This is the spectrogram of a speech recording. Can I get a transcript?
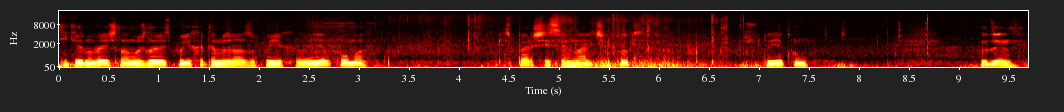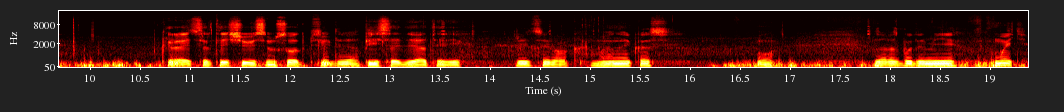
Тільки вийшла можливість поїхати, ми зразу поїхали. Є в кума. Якийсь перший сигнальчик тут. Що то є кум? Один крейсер 1859 59. рік. 30 рок. У мене якась. О. Зараз будемо її мить.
